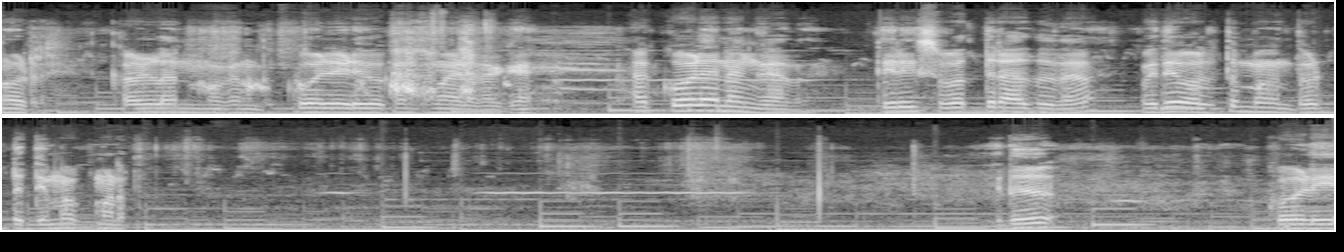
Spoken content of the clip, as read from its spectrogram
ನೋಡ್ರಿ, ಕಳ್ಳನ ಮಗಂದು ಕೋಳಿ ಹಿಡಿಬೇಕಂತ ಮಾಡಿದಾಗ. ಆ ಕೋಳಿ ನಂಗೆ ಅದು ತಿರುಗಿಸಿ ಒದ್ರ ಆದದ, ಒದೇ ಹೊಲ್ತು ಮಗನ್ ದೊಡ್ಡ ದಿಮಕ್ ಮಾಡ್ತ ಇದು ಕೋಳಿ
